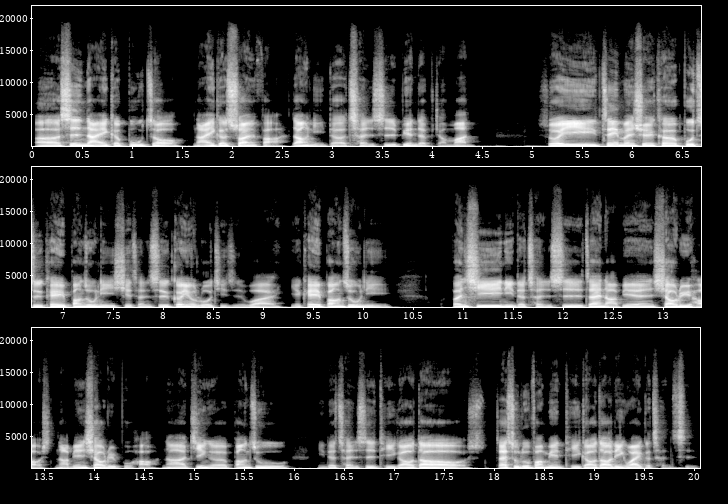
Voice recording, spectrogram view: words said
呃，是哪一个步骤，哪一个算法让你的程式变得比较慢？所以这一门学科不只可以帮助你写程式更有逻辑之外，也可以帮助你分析你的程式在哪边效率好，哪边效率不好，那进而帮助你的程式提高到在速度方面提高到另外一个层次。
